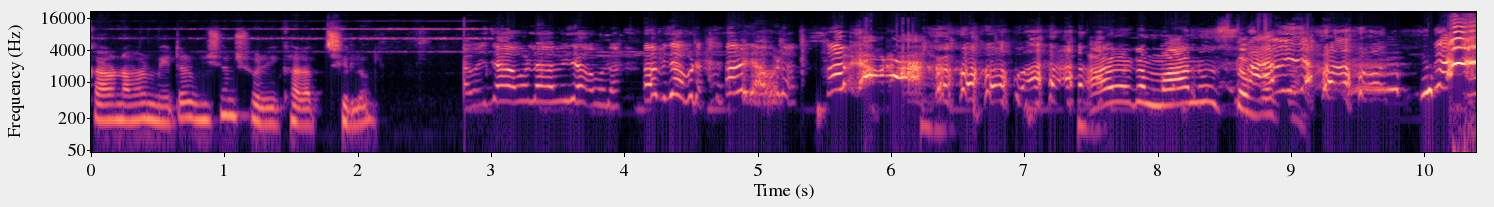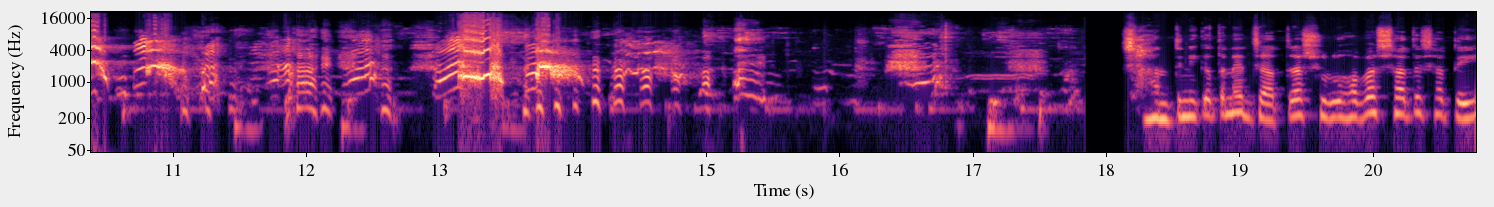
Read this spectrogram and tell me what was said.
কারণ আমার মেয়েটার ভীষণ শরীর খারাপ ছিল আমি যাব না আমি যাব না আমি যাব না আমি যাব না আমি যাব না আর একটা মানুষ তো শান্তিনিকেতনের যাত্রা শুরু হবার সাথে সাথেই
